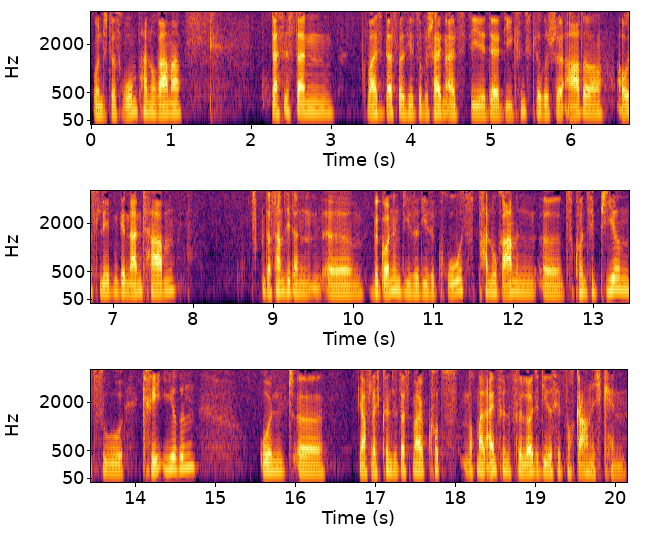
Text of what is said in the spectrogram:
und das Rom-Panorama. Das ist dann quasi das, was Sie jetzt so bescheiden als die, der, die künstlerische Ader ausleben genannt haben das haben sie dann äh, begonnen, diese, diese Großpanoramen äh, zu konzipieren, zu kreieren. Und äh, ja, vielleicht können Sie das mal kurz nochmal einführen für Leute, die das jetzt noch gar nicht kennen.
